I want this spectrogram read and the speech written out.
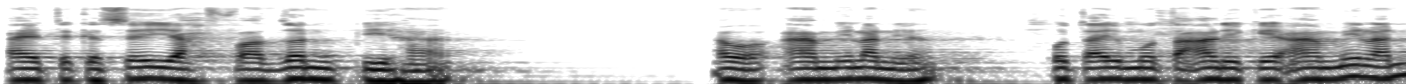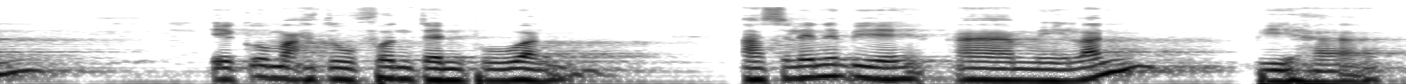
ayat tegese yahfadzun biha. Oh amilan ya. Utai muta'alike amilan iku mahdhufun den buang. Asline piye? Amilan biha.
